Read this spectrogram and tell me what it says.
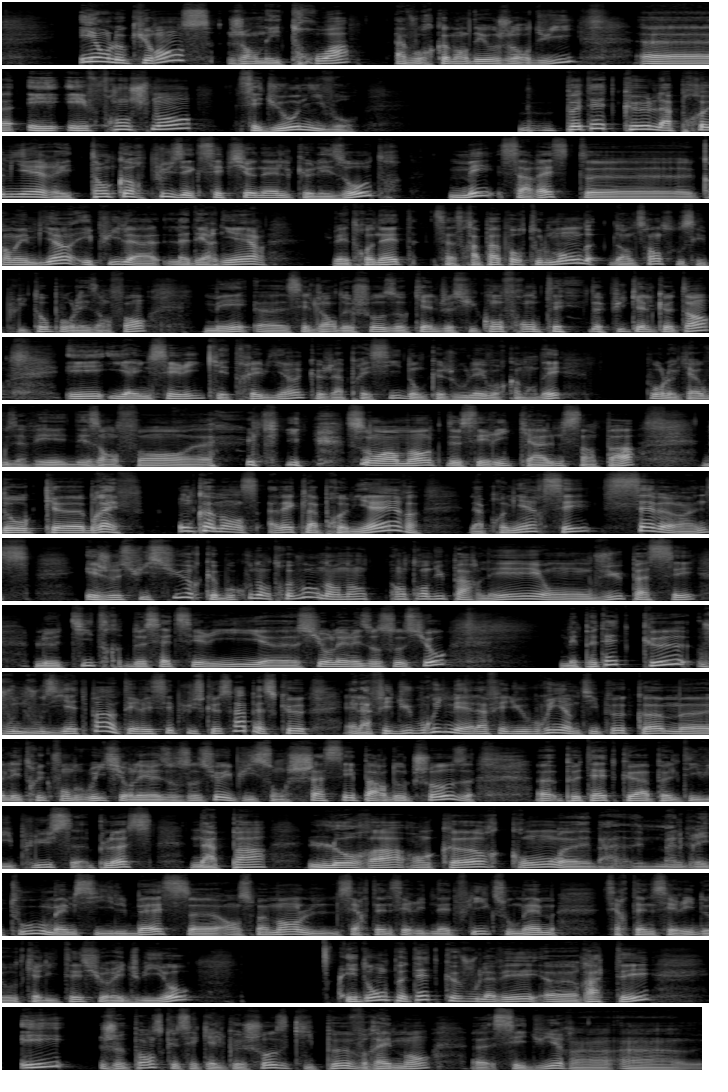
Et en l'occurrence, j'en ai trois à vous recommander aujourd'hui. Euh, et franchement, c'est du haut niveau. Peut-être que la première est encore plus exceptionnelle que les autres, mais ça reste euh, quand même bien. Et puis la, dernière, je vais être honnête, ça sera pas pour tout le monde, dans le sens où c'est plutôt pour les enfants, mais euh, c'est le genre de choses auxquelles je suis confronté depuis quelque temps. Et il y a une série qui est très bien, que j'apprécie, donc que je voulais vous recommander. Pour le cas où vous avez des enfants euh, qui sont en manque de séries calmes, sympas. Donc, bref, on commence avec la première. La première, c'est Severance. Et je suis sûr que beaucoup d'entre vous en ont entendu parler, ont vu passer le titre de cette série euh, sur les réseaux sociaux mais peut-être que vous ne vous y êtes pas intéressé plus que ça parce que elle a fait du bruit, mais elle a fait du bruit un petit peu comme euh, les trucs font de bruit sur les réseaux sociaux et puis ils sont chassés par d'autres choses. Euh, peut-être que Apple TV Plus, n'a pas l'aura encore qu'on, euh, bah, malgré tout, même s'il baisse en ce moment certaines séries de Netflix ou même certaines séries de haute qualité sur HBO. Et donc peut-être que vous l'avez raté et je pense que c'est quelque chose qui peut vraiment euh, séduire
